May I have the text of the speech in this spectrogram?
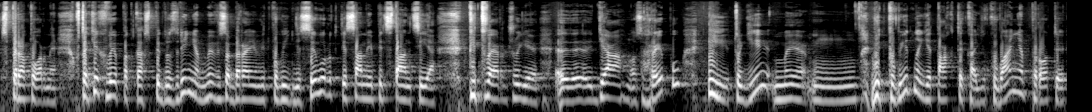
респіраторне. В таких випадках з підозрінням ми забираємо відповідні сиворотки, санепідстанція підтверджує е, діагноз грипу, і тоді ми відповідно є тактика лікування проти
